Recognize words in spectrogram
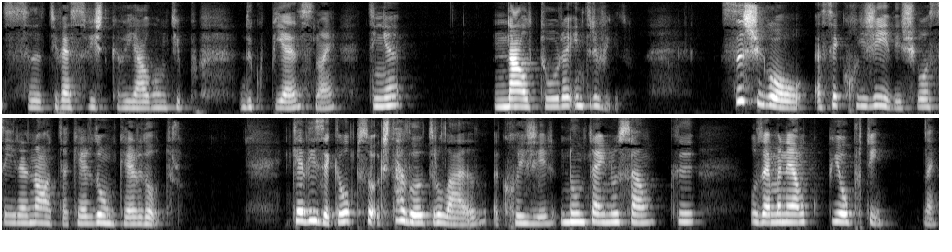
se tivesse visto que havia algum tipo de copiança, não é? Tinha na altura intervido. Se chegou a ser corrigido e chegou a sair a nota, quer de um, quer do outro, Quer dizer que a pessoa que está do outro lado a corrigir não tem noção que o Zé Manel copiou por ti. Né?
